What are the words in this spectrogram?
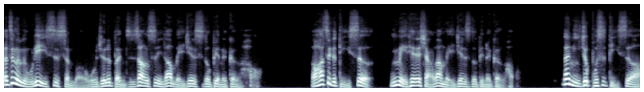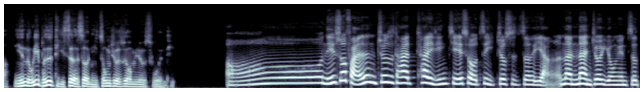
那这个努力是什么？我觉得本质上是你让每一件事都变得更好，然后它是个底色，你每天在想让每一件事都变得更好，那你就不是底色啊！你的努力不是底色的时候，你终究是后面就出问题。哦，你是说反正就是他他已经接受自己就是这样了，那那你就永远这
